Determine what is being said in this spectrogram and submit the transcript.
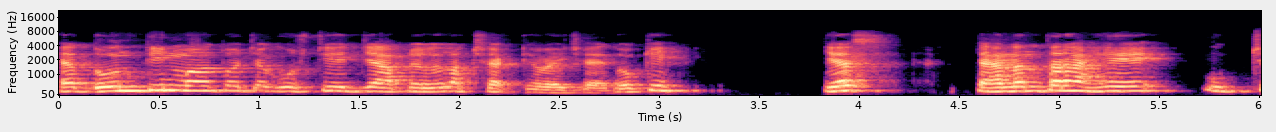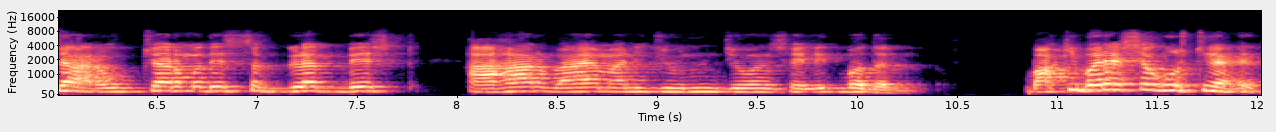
ह्या दोन तीन महत्त्वाच्या गोष्टी आहेत ज्या आपल्याला लक्षात ठेवायच्या आहेत. ओके? यस त्यानंतर आहे उपचार. उपचारमध्ये सगळ्यात बेस्ट आहार व्यायाम आणि जीवन जीवनशैलीत बदल. बाकी बऱ्याचशा गोष्टी आहेत.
